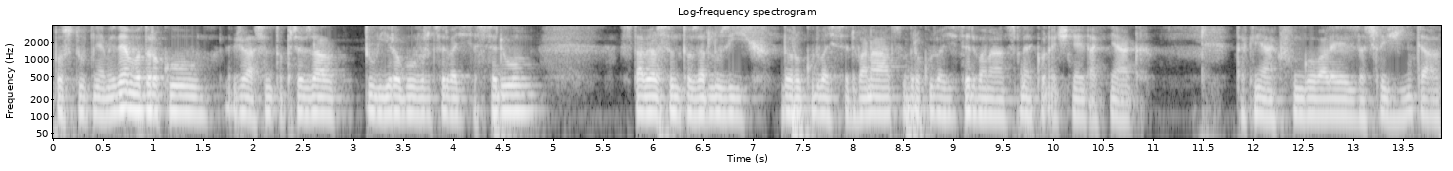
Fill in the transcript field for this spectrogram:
postupně. My jdeme od roku, že já jsem to převzal, tu výrobu v roce 2007, stavěl jsem to za dluzích do roku 2012. Od roku 2012 jsme konečně tak nějak tak nějak fungovali, začali žít a,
